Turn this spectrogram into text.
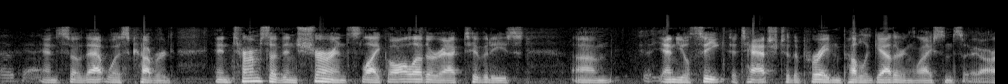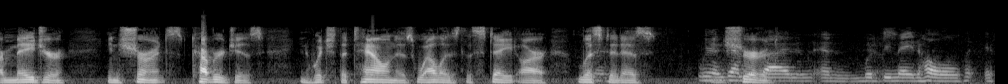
Okay. And so that was covered. In terms of insurance, like all other activities, um, and you'll see attached to the parade and public gathering license are major insurance coverages in which the town as well as the state are listed as We're insured. indemnified and, and would be made whole if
